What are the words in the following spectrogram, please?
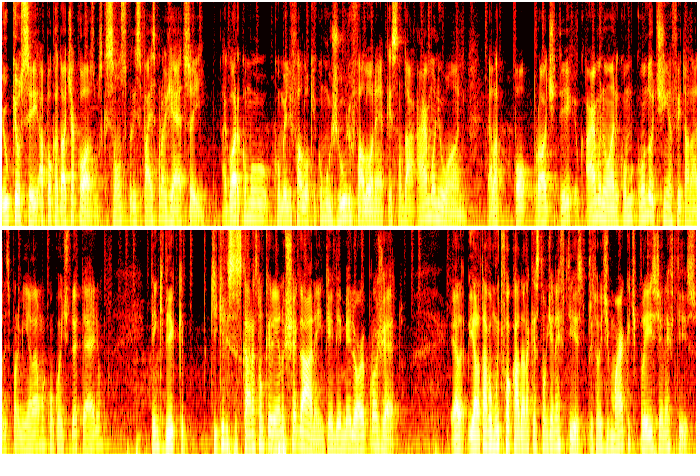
o que eu sei, a Polkadot e a Cosmos, que são os principais projetos aí. Agora, como, como ele falou, que como o Júlio falou, né, a questão da Harmony One, ela pode ter. A Harmony One, como, quando eu tinha feito análise, para mim, ela é uma concorrente do Ethereum. Tem que ver que que, que esses caras estão querendo chegar, né? Entender melhor o projeto. Ela, e ela estava muito focada na questão de NFTs, principalmente de marketplace de NFTs,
